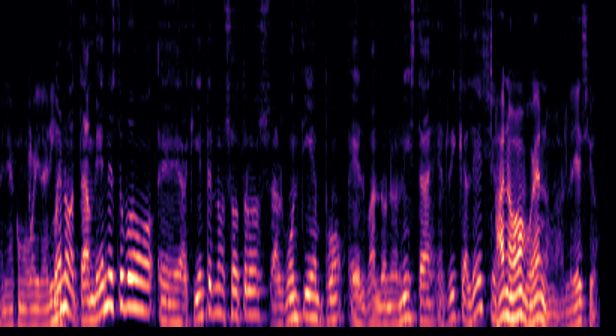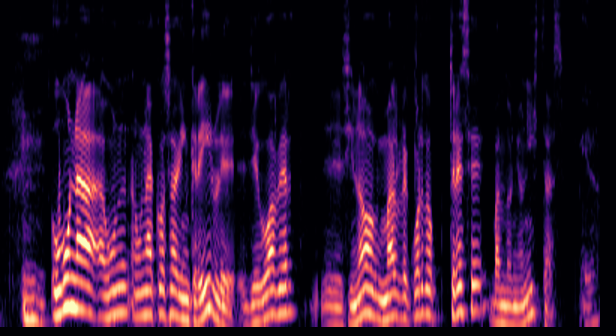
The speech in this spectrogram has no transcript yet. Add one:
Venía como bailarina. Bueno, también estuvo eh, aquí entre nosotros algún tiempo el bandoneonista Enrique Alessio. Ah, no, bueno, Alessio. Hubo una, un- una cosa increíble. Llegó a haber, eh, si no mal recuerdo, 13 bandoneonistas. Mira.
